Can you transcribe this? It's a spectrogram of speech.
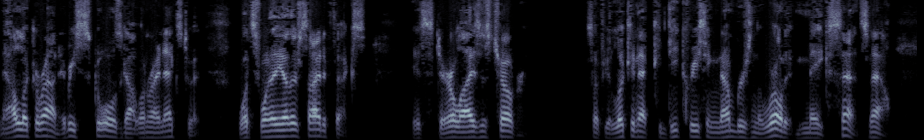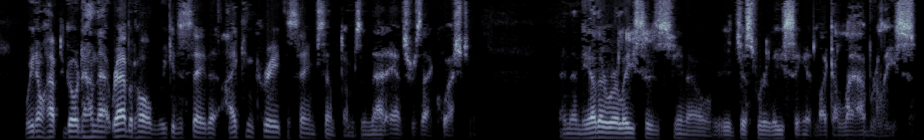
Now look around. Every school's got one right next to it. What's one of the other side effects? It sterilizes children. So if you're looking at decreasing numbers in the world, it makes sense. Now, we don't have to go down that rabbit hole. We can just say that I can create the same symptoms, and that answers that question and then the other releases, you know, you're just releasing it like a lab release.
